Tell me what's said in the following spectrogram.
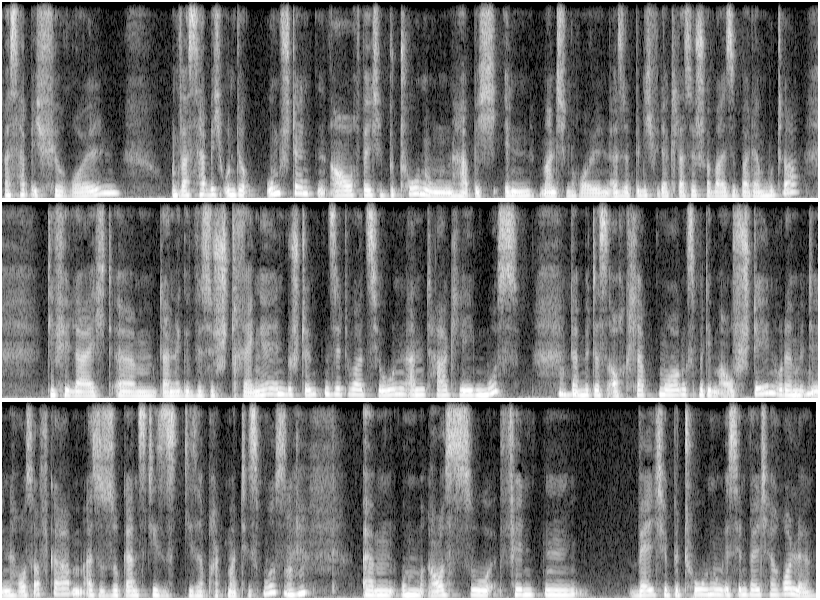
Was habe ich für Rollen? Und was habe ich unter Umständen auch, welche Betonungen habe ich in manchen Rollen? Also bin ich wieder klassischerweise bei der Mutter, die vielleicht ähm, da eine gewisse Strenge in bestimmten Situationen an den Tag legen muss mhm. damit es auch klappt morgens mit dem Aufstehen oder mit mhm. den Hausaufgaben. Also so ganz dieses, dieser Pragmatismus, mhm. ähm, um rauszufinden, welche Betonung ist in welcher Rolle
